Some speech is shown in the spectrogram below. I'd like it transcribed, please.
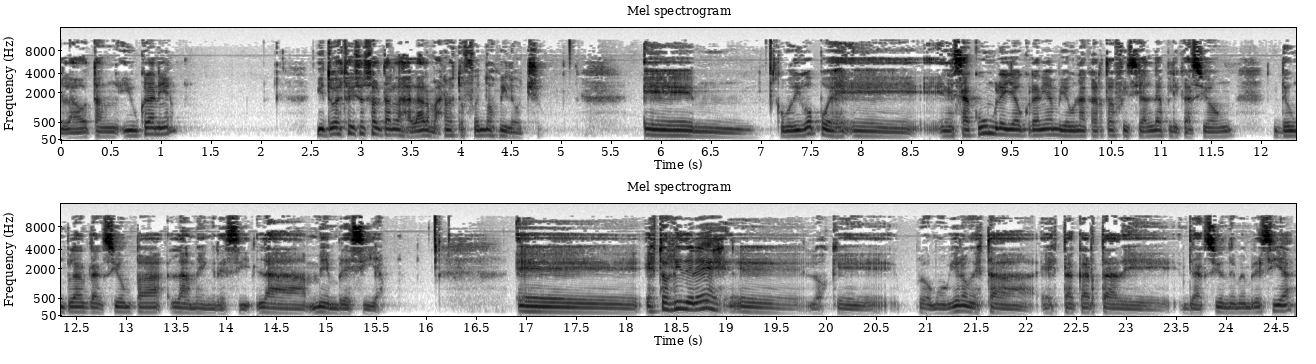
la OTAN y Ucrania. Y todo esto hizo saltar las alarmas, ¿no? Esto fue en 2008. Eh, como digo, pues eh, en esa cumbre ya Ucrania envió una carta oficial de aplicación de un plan de acción para la membresía. Eh, estos líderes, los que promovieron esta, esta carta de, de, acción de membresía,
